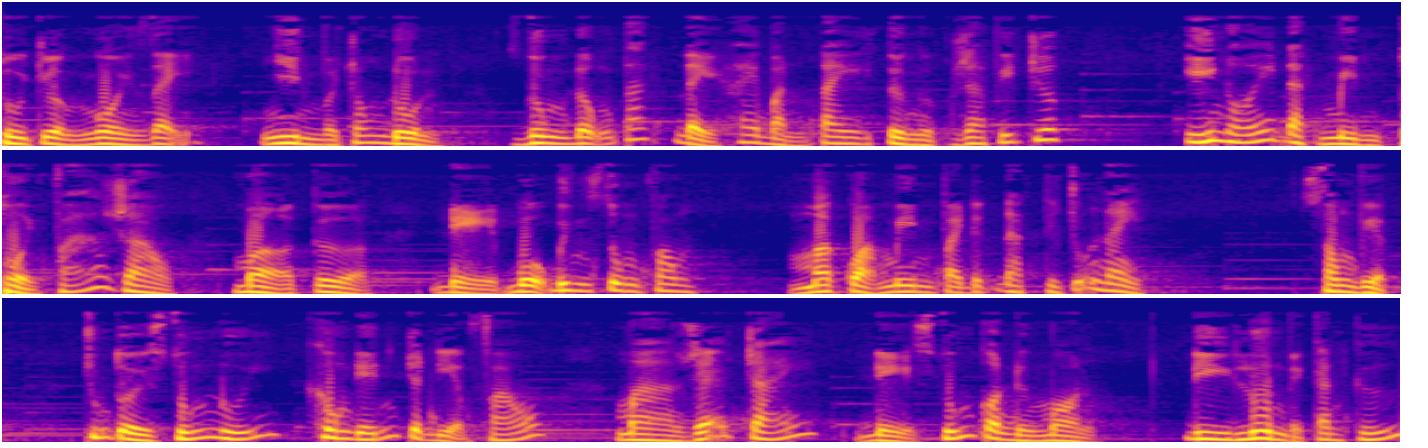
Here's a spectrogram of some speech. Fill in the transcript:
thủ trưởng ngồi dậy, nhìn vào trong đồn, dùng động tác đẩy hai bàn tay từ ngực ra phía trước. Ý nói đặt mìn thổi phá rào, mở cửa để bộ binh xung phong, mà quả mìn phải được đặt từ chỗ này. Xong việc, chúng tôi xuống núi không đến trận địa pháo mà rẽ trái để xuống con đường mòn, đi luôn về căn cứ.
